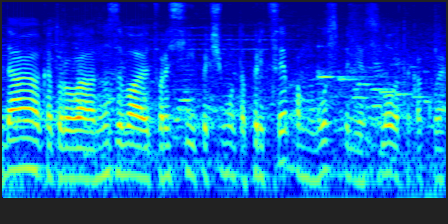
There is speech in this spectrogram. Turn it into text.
да, которого называют в России почему-то прицепом, господи, слово-то какое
